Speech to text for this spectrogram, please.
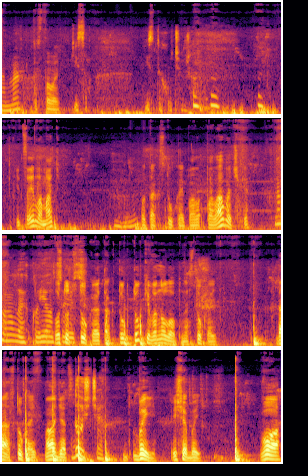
мама, Доставай. кіса. Їсти хоче вже. І цей ламати. Угу. Отак стукай по, по лавочці. Ну, воно легко, я оце Отут ось- стукай, отак. Тук-тук і воно лопне. Стукай. Да, стукай. Молодець. Дужче. Бий. І ще бий. Во,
